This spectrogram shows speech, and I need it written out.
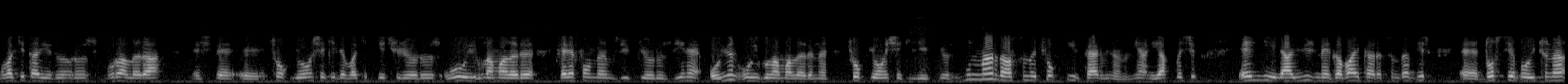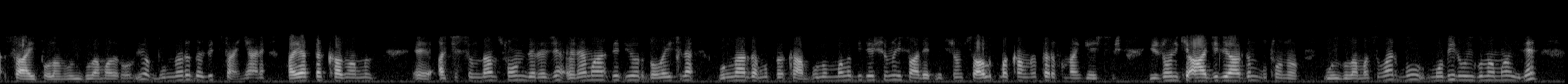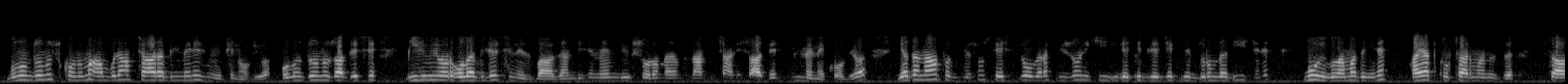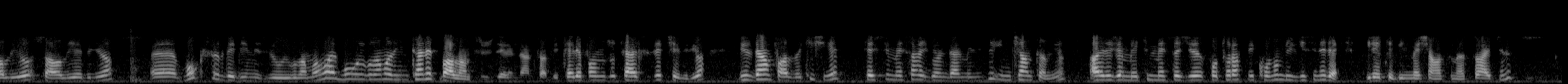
vakit ayırıyoruz. Buralara işte e, çok yoğun şekilde vakit geçiriyoruz. O uygulamaları telefonlarımızı yüklüyoruz. Yine oyun uygulamalarını çok yoğun şekilde yüklüyoruz. Bunlar da aslında çok değil Pervin Hanım. Yani yaklaşık 50 ila 100 megabayt arasında bir e, dosya boyutuna sahip olan uygulamalar oluyor. Bunları da lütfen yani hayatta kalmamız e, açısından son derece önem arz ediyor. Dolayısıyla bunlar da mutlaka bulunmalı. Bir de şunu ifade etmek istiyorum. Sağlık Bakanlığı tarafından geliştirilmiş 112 acil yardım butonu uygulaması var. Bu mobil uygulama ile bulunduğunuz konuma ambulans çağırabilmeniz mümkün oluyor. Bulunduğunuz adresi bilmiyor olabilirsiniz bazen. Bizim en büyük sorunlarımızdan bir tanesi adres bilmemek oluyor. Ya da ne yapabiliyorsunuz? Sesli olarak 112'yi iletebilecek bir durumda değilseniz bu uygulama da yine hayat kurtarmanızı sağlıyor, sağlayabiliyor. Ee, Voxer dediğimiz bir uygulama var. Bu uygulama internet bağlantısı üzerinden tabii. Telefonunuzu telsize çeviriyor. Birden fazla kişiye sesli mesaj göndermenize imkan tanıyor. Ayrıca metin mesajı, fotoğraf ve konum bilgisini de iletebilme şansına sahipsiniz.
